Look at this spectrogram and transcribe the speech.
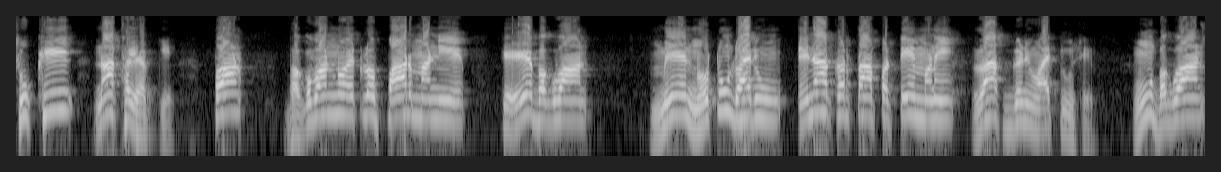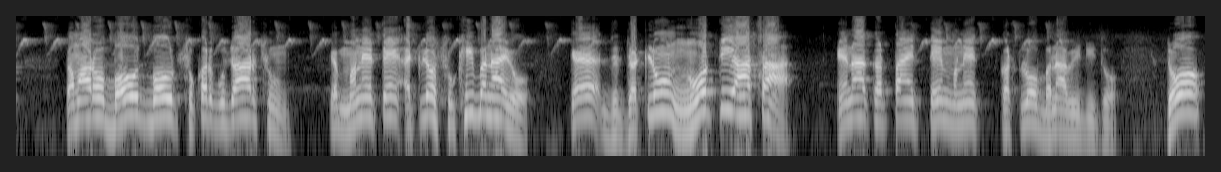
સુખી ના થઈ શકીએ. પણ ભગવાનનો એટલો પાર માનીએ કે હે ભગવાન, મેં નહોતું ધાર્યું, એના કરતાં પણ તે મને લાખ ગણ્યું આપ્યું છે. હું ભગવાન, તમારો બહુ જ બહુ જ શુકરગુજાર છું. કે મને તે એટલો સુખી બનાવ્યો કે જેટલું નહોતી આશા, એના કરતાંય તે મને કટલો બનાવી દીધો. તો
